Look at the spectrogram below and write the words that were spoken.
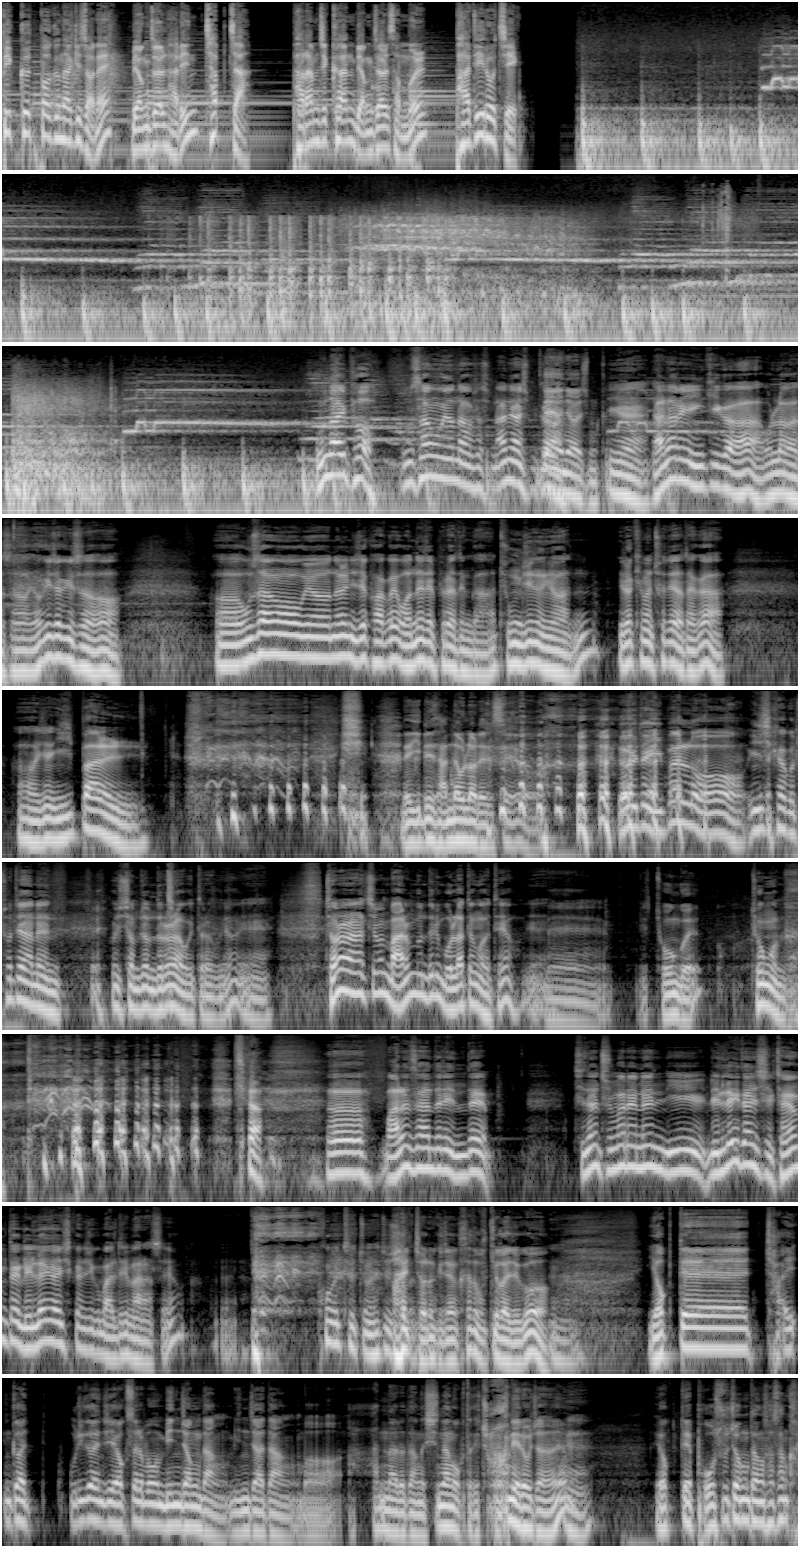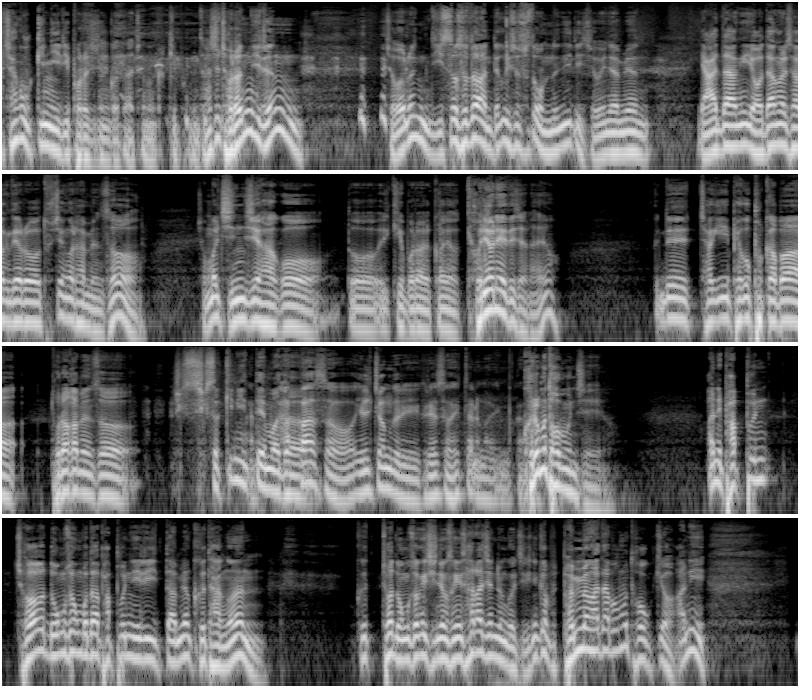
삐끗 뻐근하기 전에 명절 할인 잡자. 바람직한 명절 선물 바디로직. 문화이퍼 우상호 의원 나오셨습니다. 안녕하십니까? 네, 안녕하십니까. 예, 나날이 인기가 올라가서 여기저기서 어, 우상호 의원을 이제 과거에 원내대표라든가 중진 의원 이렇게만 초대하다가 어, 이제 이빨 네, 이래서 안 나오려고 그랬어요. 여기도 이빨로 인식하고 초대하는 곳이 점점 늘어나고 있더라고요. 예. 저는 안 했지만 많은 분들이 몰랐던 것 같아요. 예. 네. 좋은 거예요? 좋은 겁니다. 자, 어, 많은 사람들이 있는데 지난 주말에는 이 릴레이 단식, 자영당 릴레이 단식 가지고 말들이 많았어요. 예. 코멘트 좀 해주시죠. 아, 저는 그냥 하도 웃겨가지고 네. 역대 자, 그러니까 우리가 이제 역사를 보면 민정당, 민자당, 뭐 한나라당, 신한국당 쭉 내려오잖아요. 네. 역대 보수 정당 사상 가장 웃긴 일이 벌어지는 거다. 저는 그렇게 봅니다. 사실 저런 일은 저는 있어서도 안 되고 있을 수도 없는 일이죠. 왜냐하면 야당이 여당을 상대로 투쟁을 하면서 정말 진지하고 또 이렇게 뭐랄까요 결연해야 되잖아요. 근데 자기 배고플까봐 돌아가면서 식- 식사 끼니 때마다 바빠서 일정들이 그래서 했다는 말입니까? 그러면 더 문제예요. 아니 바쁜 저 농성보다 바쁜 일이 있다면 그 당은 그 저 농성의 진정성이 사라지는 거지. 그러니까 변명하다 보면 더 웃겨. 아니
